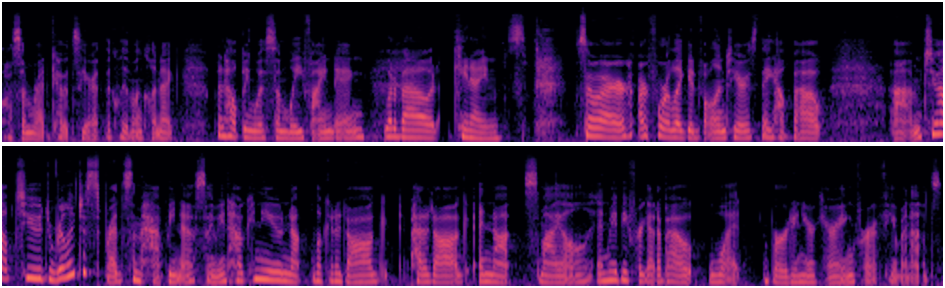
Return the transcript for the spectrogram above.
awesome redcoats here at the Cleveland Clinic, but helping with some wayfinding. What about canines? So, our, our four legged volunteers, they help out um, to help to really just spread some happiness. I mean, how can you not look at a dog, pet a dog, and not smile and maybe forget about what burden you're carrying for a few minutes?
